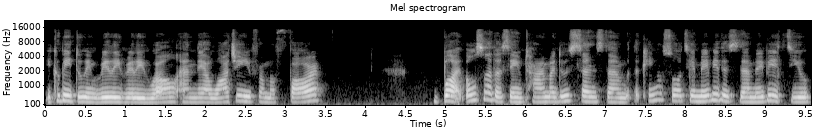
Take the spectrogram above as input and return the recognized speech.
You could be doing really, really well, and they are watching you from afar but also at the same time i do sense them with the king of swords here maybe this is them maybe it's you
